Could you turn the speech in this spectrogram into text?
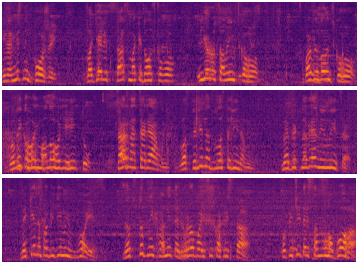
і намісник Божий, владелець царства Македонського і Єрусалимського, Вавилонського, Великого і Малого Єгипту, цар над царями, властелін над властелінами, необикновенний лицар, непобідімий воїн, неотступний хранитель гроба Ісуса Христа, попечитель самого Бога,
